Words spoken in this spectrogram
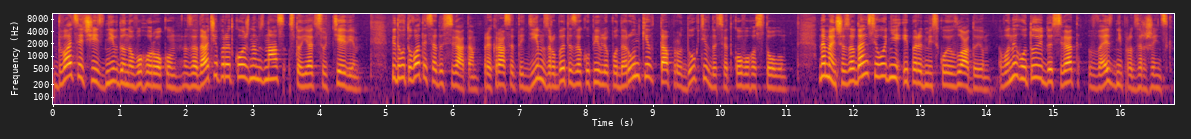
26 днів до нового року. Задачі перед кожним з нас стоять суттєві: підготуватися до свята, прикрасити дім, зробити закупівлю подарунків та продуктів до святкового столу. Не менше завдань сьогодні і перед міською владою. Вони готують до свят весь Дніпродзержинськ.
